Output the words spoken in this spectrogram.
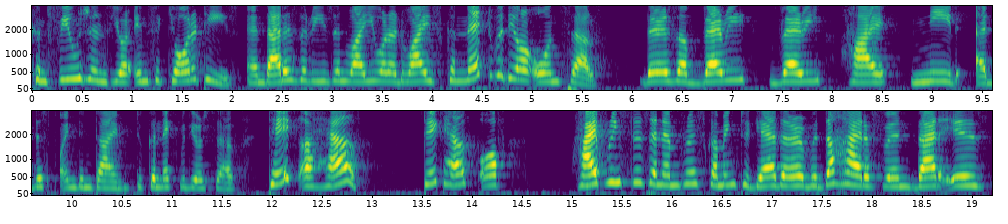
confusions your insecurities and that is the reason why you are advised connect with your own self. There is a very very high need at this point in time to connect with yourself. Take a help. Take help of High Priestess and Empress coming together with the Hierophant that is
